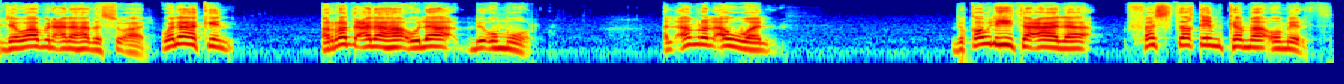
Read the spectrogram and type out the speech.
جواب على هذا السؤال ولكن الرد على هؤلاء بأمور الأمر الأول بقوله تعالى فاستقم كما أمرت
